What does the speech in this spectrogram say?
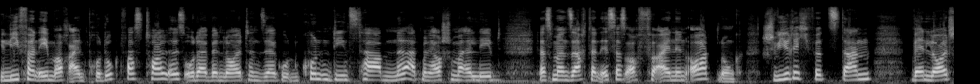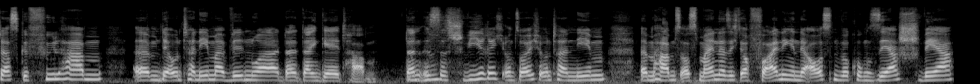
die liefern eben auch ein Produkt, was toll ist, oder wenn Leute einen sehr guten Kundendienst haben, ne, hat man ja auch schon mal erlebt, dass man sagt, dann ist das auch für einen in Ordnung. Schwierig wird's dann, wenn Leute das Gefühl haben, ähm, der Unternehmer will nur de dein Geld haben dann mhm. ist es schwierig und solche Unternehmen ähm, haben es aus meiner Sicht auch vor allen Dingen in der Außenwirkung sehr schwer,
